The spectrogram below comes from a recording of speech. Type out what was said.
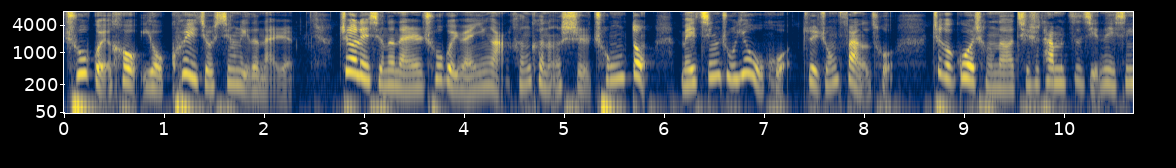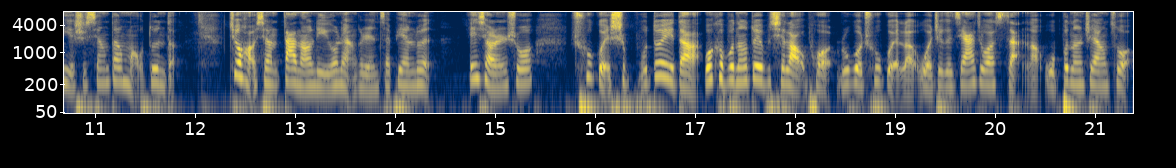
出轨后有愧疚心理的男人，这类型的男人出轨原因啊，很可能是冲动，没经住诱惑，最终犯了错。这个过程呢，其实他们自己内心也是相当矛盾的，就好像大脑里有两个人在辩论。A 小人说出轨是不对的，我可不能对不起老婆。如果出轨了，我这个家就要散了，我不能这样做。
